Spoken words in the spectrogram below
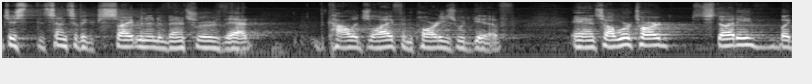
just the sense of excitement and adventure that college life and parties would give. And so I worked hard to study, but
